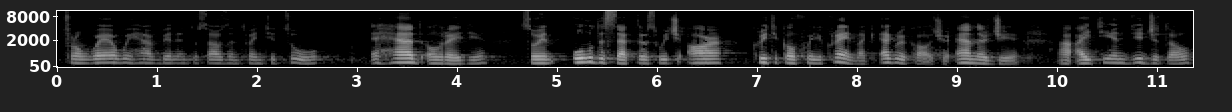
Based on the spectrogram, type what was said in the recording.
from where we have been in 2022 ahead already. So in all the sectors which are critical for Ukraine, like agriculture, energy, uh, IT and digital,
